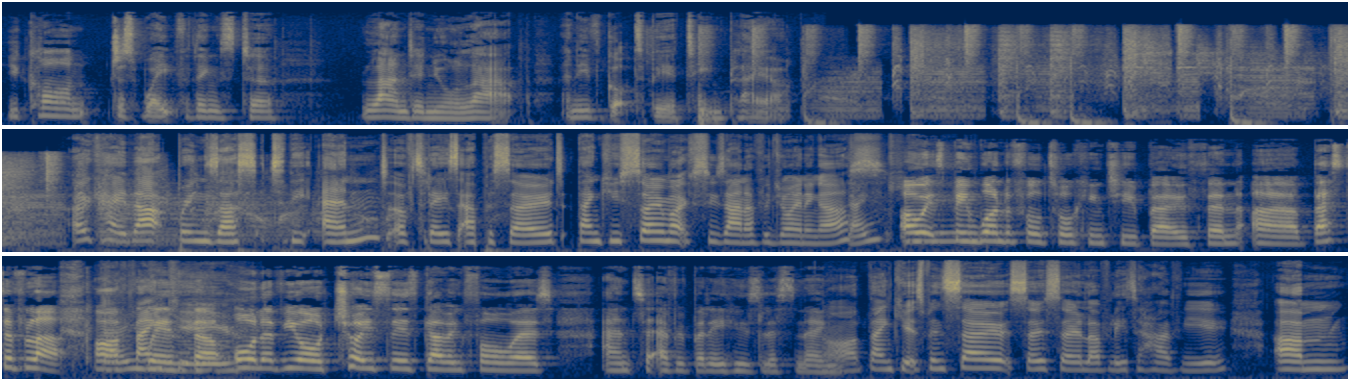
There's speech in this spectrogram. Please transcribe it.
You can't just wait for things to land in your lap, and you've got to be a team player. Okay, that brings us to the end of today's episode. Thank you so much, Susannah, for joining us. Thank you. Oh, it's been wonderful talking to you both, and uh, best of luck Oh, thank with Uh, all of your choices going forward, and to everybody who's listening. Oh, thank you. It's been so, so, so lovely to have you. Um,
